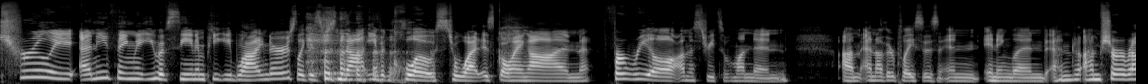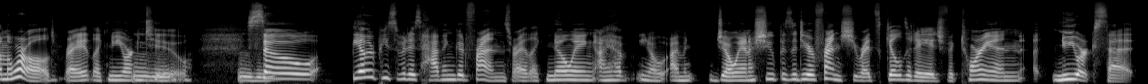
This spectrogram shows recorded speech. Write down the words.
truly anything that you have seen in Peaky Blinders, like, it's just not even close to what is going on for real on the streets of London. Um, and other places in in England and I'm sure around the world, right? Like New York mm-hmm. too. Mm-hmm. So the other piece of it is having good friends, right? Like knowing I have, you know, I'm Joanna Shupe is a dear friend. She writes Gilded Age, Victorian, uh, New York set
